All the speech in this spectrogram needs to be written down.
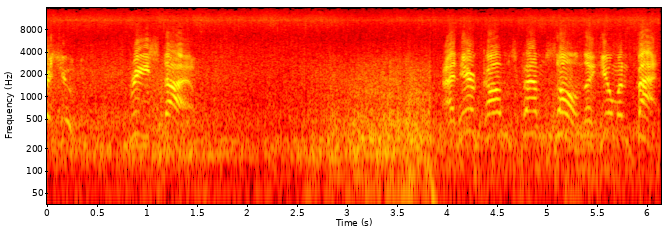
Parachute, freestyle. And here comes Clem Sohn, the human bat.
